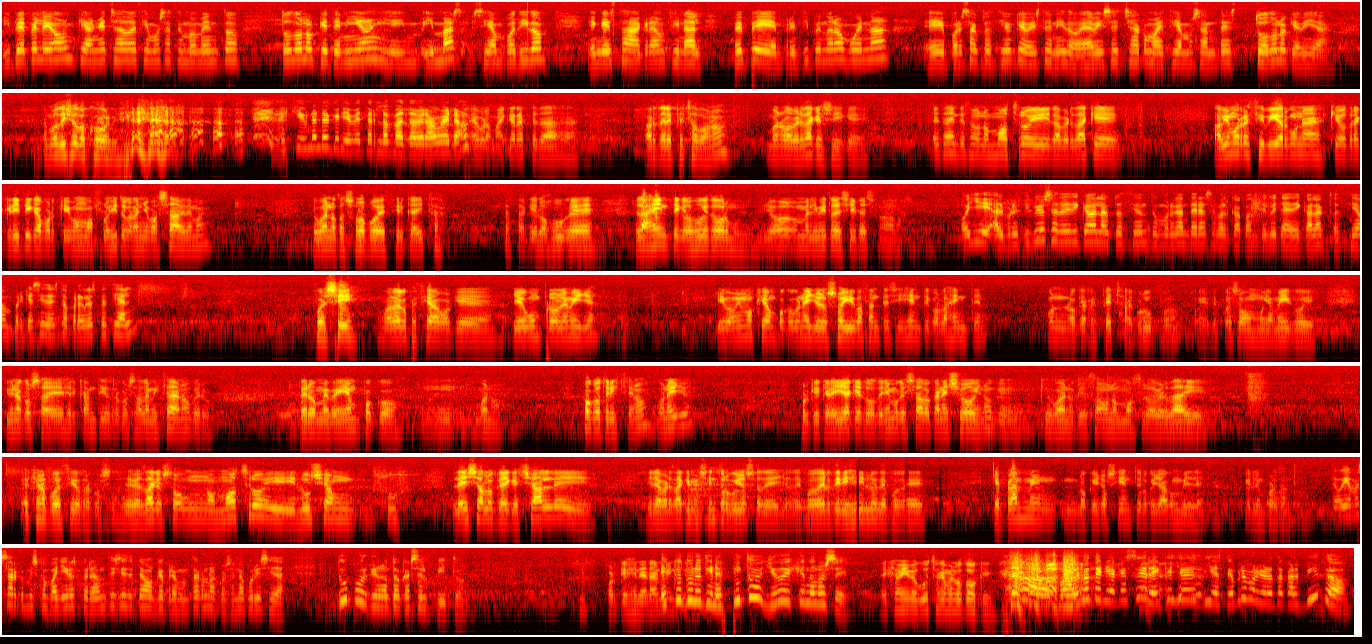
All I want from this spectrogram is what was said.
Y Pepe León, que han echado, decíamos hace un momento, todo lo que tenían y, y más si han podido en esta gran final. Pepe, en principio enhorabuena eh, por esa actuación que habéis tenido. ¿eh? Habéis echado, como decíamos antes, todo lo que había. Hemos dicho dos cojones. es que uno no quería meter la pata, pero bueno. es broma, hay que respetar al del espectador, ¿no? Bueno, la verdad que sí, que esta gente son unos monstruos y la verdad que habíamos recibido algunas que otra crítica porque íbamos más flojitos que el año pasado y demás. Y bueno, tan solo puedo decir que ahí está. Hasta que lo juegue la gente, que lo juegue todo el mundo. Yo me limito a decir eso nada más. Oye, al principio se ha dedicado a la actuación, tu Morgan entera se ha volcado contigo y te ha dedicado a la actuación. ¿Por qué ha sido esto? ¿Por algo especial? Pues sí, por algo especial, porque hubo un problemilla. Y lo mismo que un poco con ellos, yo soy bastante exigente con la gente, ¿no? con lo que respecta al grupo, ¿no? Pues después somos muy amigos y, y, una cosa es el cante y otra cosa es la amistad, ¿no? Pero, pero me veía un poco, mm, bueno, poco triste, ¿no? Con ellos, porque creía que lo teníamos que ser lo que han hecho hoy, ¿no? Que, que bueno, que son unos monstruos de verdad y es que no puedo decir otra cosa. De verdad que son unos monstruos y luchan, uf, le echan lo que hay que echarle y, y, la verdad que me siento orgulloso de ellos, de poder dirigirlos, de poder que plasmen lo que yo siento y lo que yo hago en mis letras, que es lo importante. Te voy a pasar con mis compañeros, pero antes yo te tengo que preguntar una cosa, una curiosidad. ¿Tú por qué no tocas el pito? Porque generalmente... Es que tú no tienes pito, yo es que no lo sé. Es que a mí me gusta que me lo toquen. Ah, pues algo tenía que ser, es que yo decía, este hombre, ¿por qué no toca el pito?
